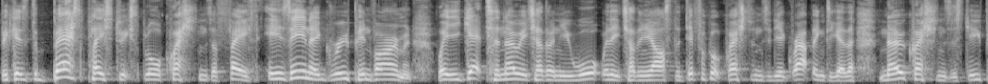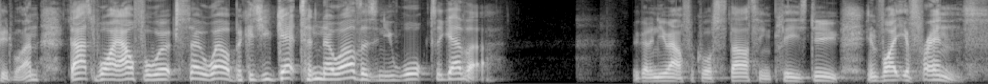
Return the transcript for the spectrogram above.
Because the best place to explore questions of faith is in a group environment where you get to know each other and you walk with each other and you ask the difficult questions and you're grappling together. No question's a stupid one. That's why Alpha works so well because you get to know others and you walk together. We've got a new Alpha course starting. Please do invite your friends.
